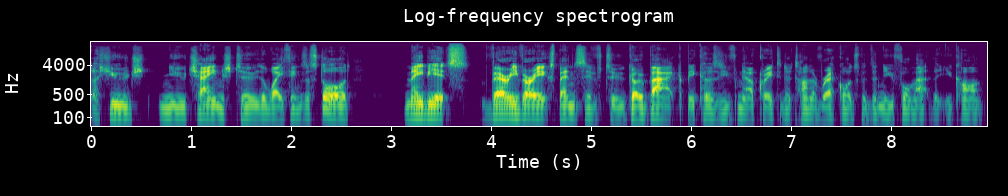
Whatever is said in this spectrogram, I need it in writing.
a huge new change to the way things are stored, maybe it's very, very expensive to go back because you've now created a ton of records with the new format that you can't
